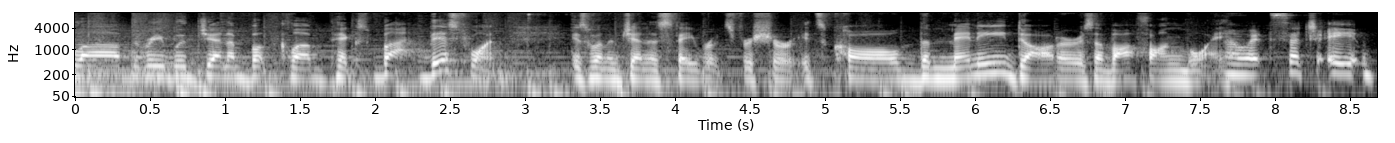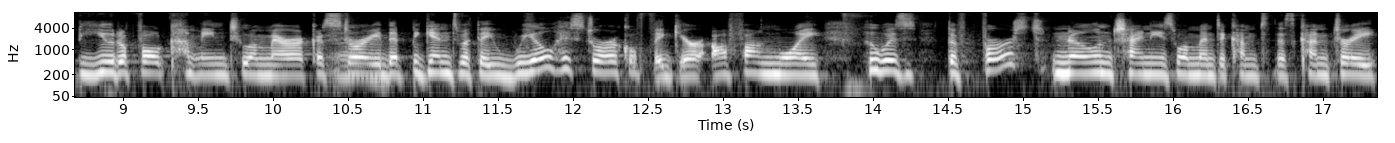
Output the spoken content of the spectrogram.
love the Read with Jenna book club picks, but this one is one of Jenna's favorites for sure. It's called The Many Daughters of ah Afong Moy. Oh, it's such a beautiful coming to America story mm. that begins with a real historical figure, ah Afong Moy, who was the first known Chinese woman to come to this country.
